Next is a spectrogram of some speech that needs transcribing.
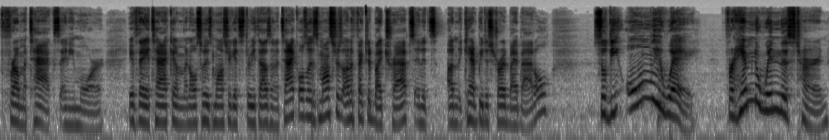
from attacks anymore if they attack him, and also his monster gets 3,000 attack. Also, his monster is unaffected by traps, and it's un- it can't be destroyed by battle. So the only way for him to win this turn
